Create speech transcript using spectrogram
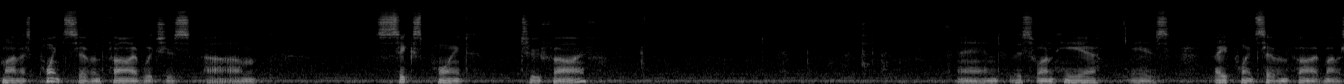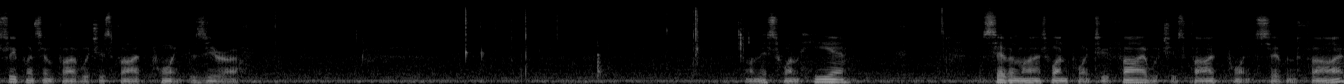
minus 0.75, which is um, 6.25. And this one here is 8.75 minus 3.75, which is 5.0. On this one here, 7 minus 1.25, which is 5.75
